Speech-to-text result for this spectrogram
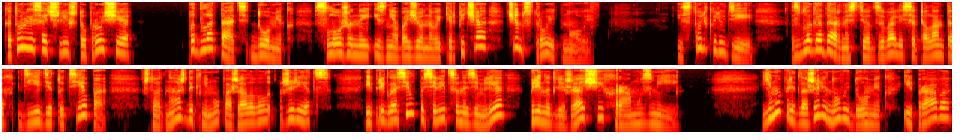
которые сочли, что проще подлатать домик, сложенный из необожженного кирпича, чем строить новый. И столько людей с благодарностью отзывались о талантах Дьеде Тотепа, что однажды к нему пожаловал жрец и пригласил поселиться на земле, принадлежащей храму змеи. Ему предложили новый домик и право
